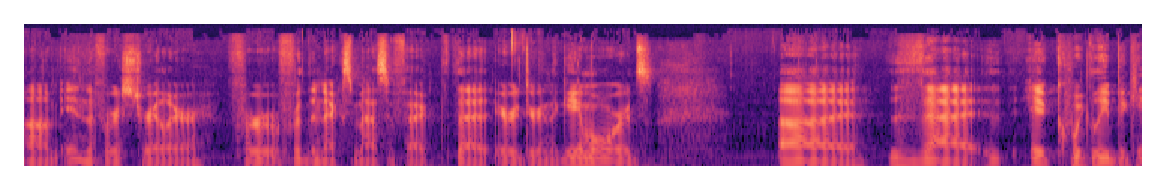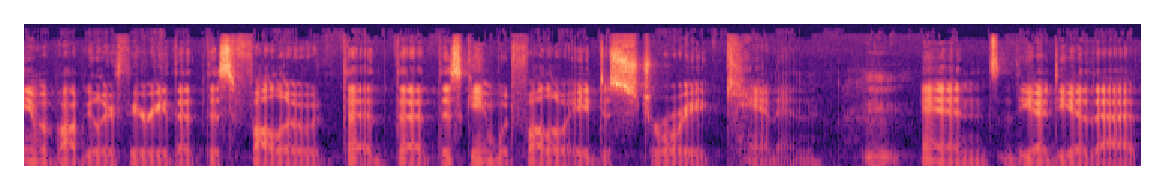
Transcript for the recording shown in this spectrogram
um, in the first trailer for for the next Mass Effect that aired during the Game Awards. Uh, that it quickly became a popular theory that this followed that that this game would follow a destroy canon, and the idea that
